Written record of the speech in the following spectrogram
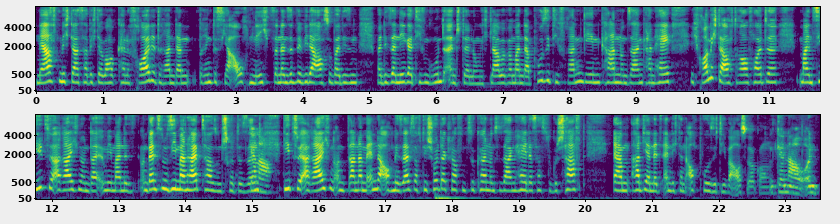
nervt mich das, habe ich da überhaupt keine Freude dran, dann bringt es ja auch nichts. Und dann sind wir wieder auch so bei, diesem, bei dieser negativen Grundeinstellung. Ich glaube, wenn man da positiv rangehen kann und sagen kann, hey, ich freue mich da auch drauf, heute mein Ziel zu erreichen und da irgendwie meine, und wenn es nur siebeneinhalbtausend Schritte sind, genau. die zu erreichen und dann am Ende auch mir selbst auf die Schulter klopfen zu können und zu sagen, hey, das hast du geschafft, ähm, hat ja letztendlich dann auch positive Auswirkungen. Genau, und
